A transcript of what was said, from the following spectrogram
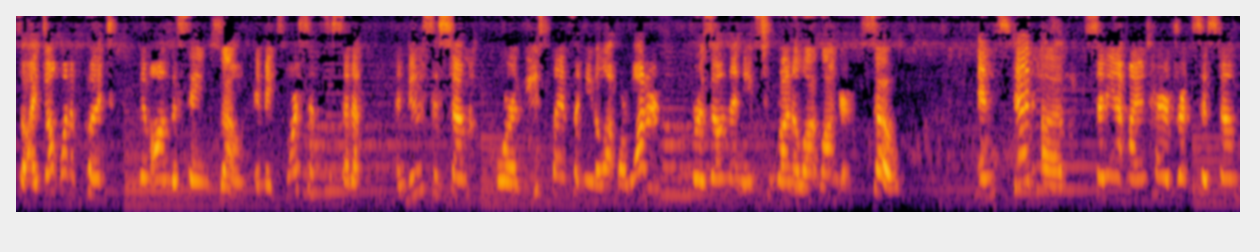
So I don't want to put them on the same zone. It makes more sense to set up a new system for these plants that need a lot more water for a zone that needs to run a lot longer. So instead of setting up my entire drip system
